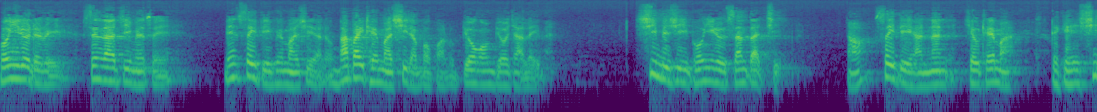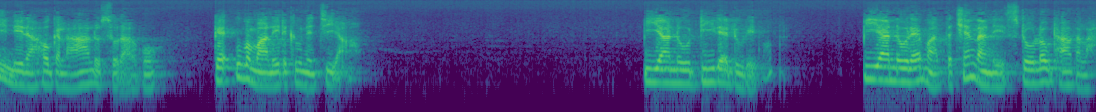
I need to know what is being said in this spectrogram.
ဘုန်းကြီးတို့တွေစဉ်းစားကြည့်မယ်ဆိုရင်မင်းစိတ်တွေဘယ်မှာရှိရတော့ငါပိုက်ထဲမှာရှိတာပေါ့ကွာလို့ပြောကောင်းပြောကြလိမ့်မယ်ရှိမရှိဘုန်းကြီးတို့စမ်းသပ်ကြည့်နော်စိတ်တွေဟာနန်းရုပ်ထဲမှာတကယ်ရှိနေတာဟုတ်ကလားလို့ဆိုတာကိုကဲဥပမာလေးတစ်ခုနဲ့ကြည့်အောင် ပီယာနိုတီးတဲ့လူတွေပေါ့ပီယာနိုထဲမှာတချင်းတန်တွေစတိုလုပ်ထားသလား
